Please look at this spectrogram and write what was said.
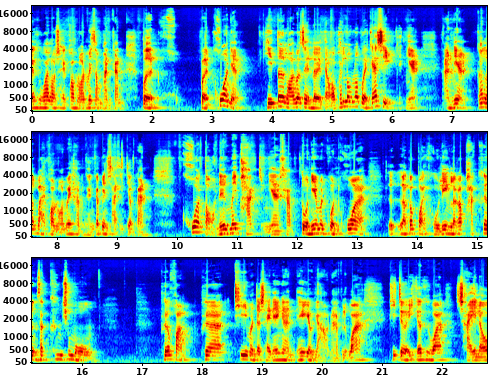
ก็คือว่าเราใช้ความร้อนไม่สัมพันธ์กัน เปิดเปิดขั้วเนี่ยฮีเตอร์ร้อยเปอร์เซ็นต์เลยแต่ว่าพัดลมเราเปิดแค่สิบอย่างเงี้ยอันเนี้ยก็ระบายความร้อนไม่ทันกันก็เป็นสาเหตุเดียวกันคั่วต่อเนื่องไม่พักอย่างเงี้ยครับตัวเนี้ยมันควรคั่วแล้วก็ปล่อยคูลิ่งแล้วก็พักเครื่องสักครึ่งชั่วโมง พื่อความเพื่อที่มันจะใช้ได้งานให้ยาวๆนะครับ หรือว่าที่เจออีกก็คือว่าใช้แล้ว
